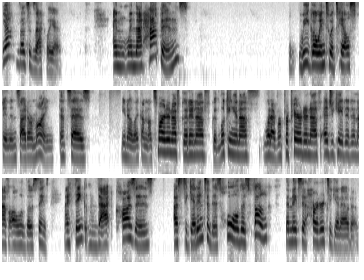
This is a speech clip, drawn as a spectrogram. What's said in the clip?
Yeah, that's exactly it. And when that happens, we go into a tailspin inside our mind that says, you know, like I'm not smart enough, good enough, good looking enough, whatever, prepared enough, educated enough, all of those things. And I think that causes us to get into this hole, this funk that makes it harder to get out of.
